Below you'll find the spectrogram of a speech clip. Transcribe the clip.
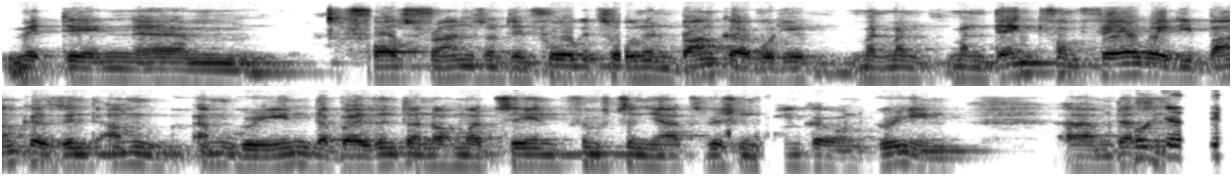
mit den ähm, False Fronts und den vorgezogenen Bunker, wo die, man, man, man denkt vom Fairway, die Bunker sind am, am Green, dabei sind dann nochmal 10, 15 Jahre zwischen Bunker und Green. Ähm, das, und das sind,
